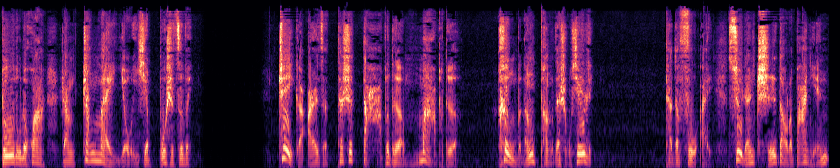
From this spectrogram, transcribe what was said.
都督的话让张迈有一些不是滋味。这个儿子他是打不得、骂不得，恨不能捧在手心里。他的父爱虽然迟到了八年，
